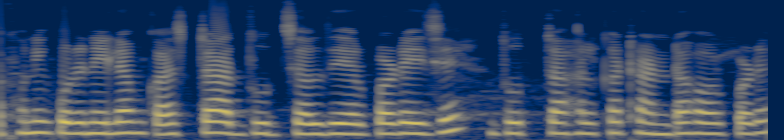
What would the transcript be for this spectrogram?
এখনই করে নিলাম কাজটা। আর দুধ জাল দেওয়ার পরে এই যে, দুধটা হালকা ঠান্ডা হওয়ার পরে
